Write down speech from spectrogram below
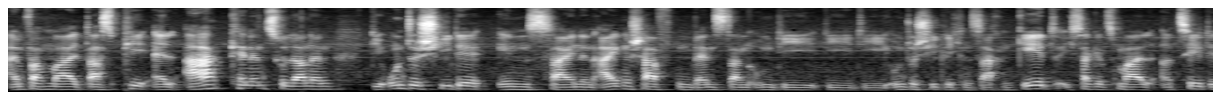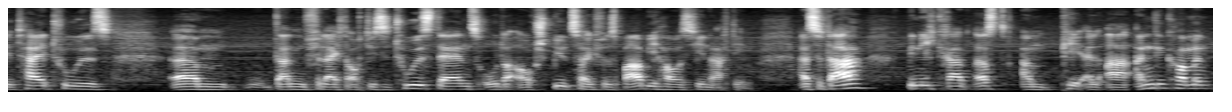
Einfach mal das PLA kennenzulernen, die Unterschiede in seinen Eigenschaften, wenn es dann um die, die, die unterschiedlichen Sachen geht. Ich sage jetzt mal RC-Detail-Tools, ähm, dann vielleicht auch diese Toolstands oder auch Spielzeug fürs Barbiehaus, je nachdem. Also da bin ich gerade erst am PLA angekommen,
